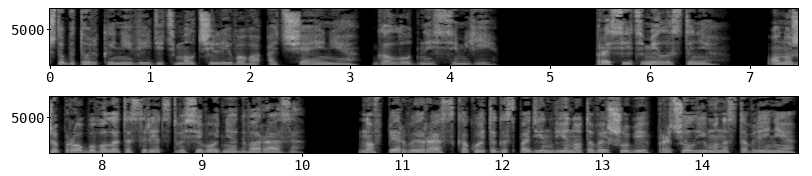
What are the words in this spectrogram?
чтобы только не видеть молчаливого отчаяния голодной семьи. Просить милостыни? Он уже пробовал это средство сегодня два раза. Но в первый раз какой-то господин в енотовой шубе прочел ему наставление,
